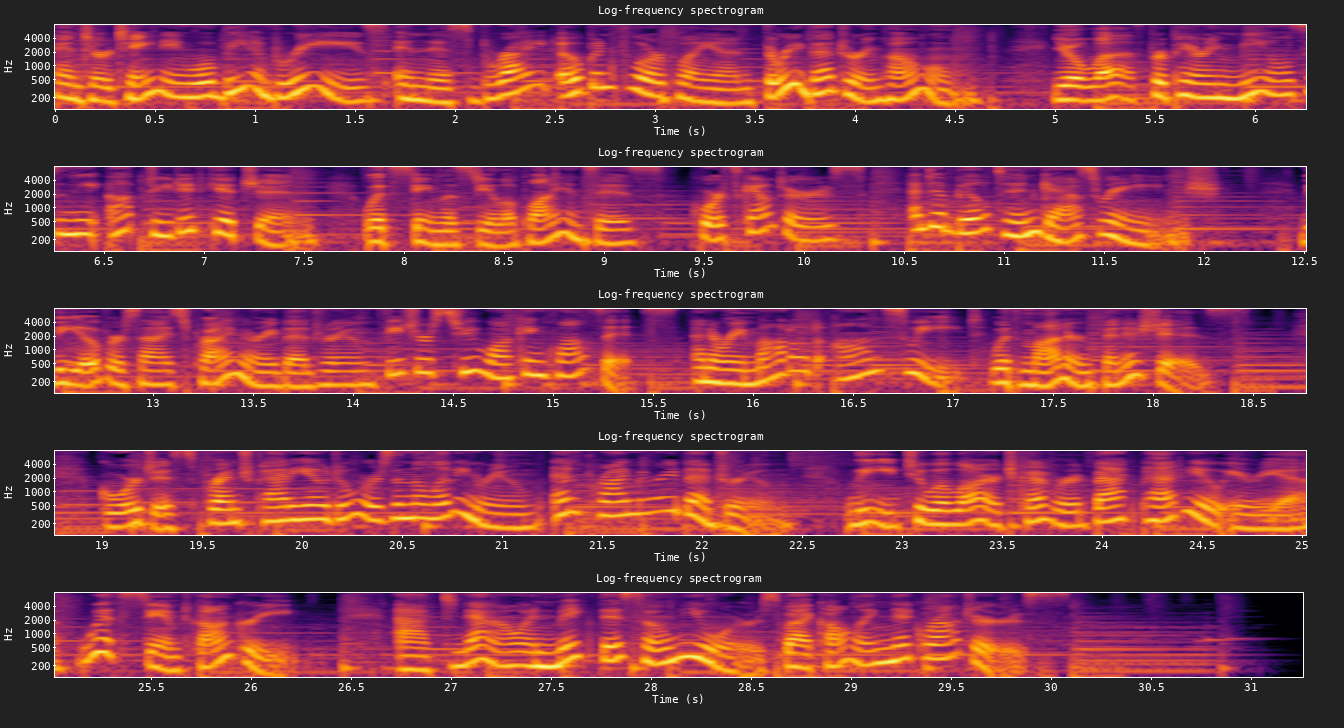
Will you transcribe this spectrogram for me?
Entertaining will be a breeze in this bright open floor plan three bedroom home. You'll love preparing meals in the updated kitchen with stainless steel appliances, quartz counters, and a built in gas range. The oversized primary bedroom features two walk in closets and a remodeled ensuite with modern finishes. Gorgeous French patio doors in the living room and primary bedroom lead to a large covered back patio area with stamped concrete. Act now and make this home yours by calling Nick Rogers.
